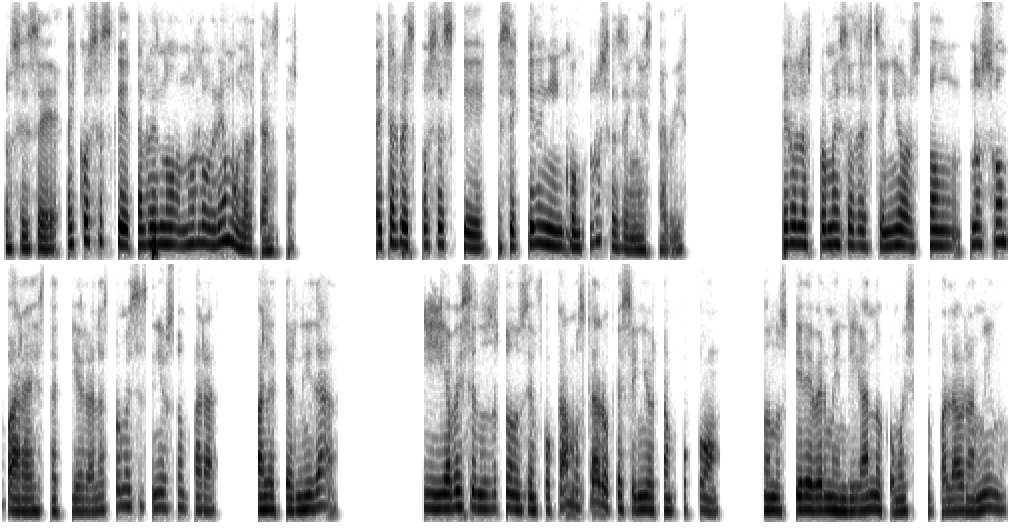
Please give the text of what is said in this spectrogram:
Entonces, eh, hay cosas que tal vez no, no logremos alcanzar. Hay tal vez cosas que, que se queden inconclusas en esta vida. Pero las promesas del Señor son, no son para esta tierra, las promesas del Señor son para, para la eternidad. Y a veces nosotros nos enfocamos, claro que el Señor tampoco no nos quiere ver mendigando, como dice su palabra mismo,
